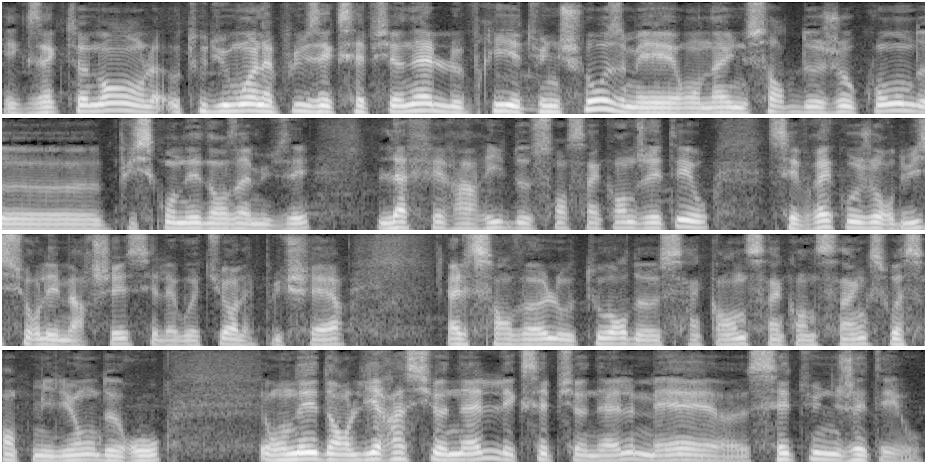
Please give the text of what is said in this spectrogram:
Exactement, ou tout du moins la plus exceptionnelle. Le prix est une chose, mais on a une sorte de joconde euh, puisqu'on est dans un musée. La Ferrari 250 GTO. C'est vrai qu'aujourd'hui, sur les marchés, c'est la voiture la plus chère. Elle s'envole autour de 50, 55, 60 millions d'euros. On est dans l'irrationnel, l'exceptionnel, mais euh, c'est une GTO.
